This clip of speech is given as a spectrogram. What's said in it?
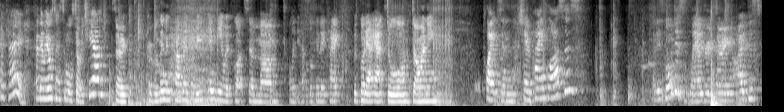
Okay, and then we also have some more storage here. So we a linen cupboard. In here we've got some, um, I'll let you have a look in there, Kate. We've got our outdoor dining plates and champagne glasses. And this gorgeous lounge room. So I just,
